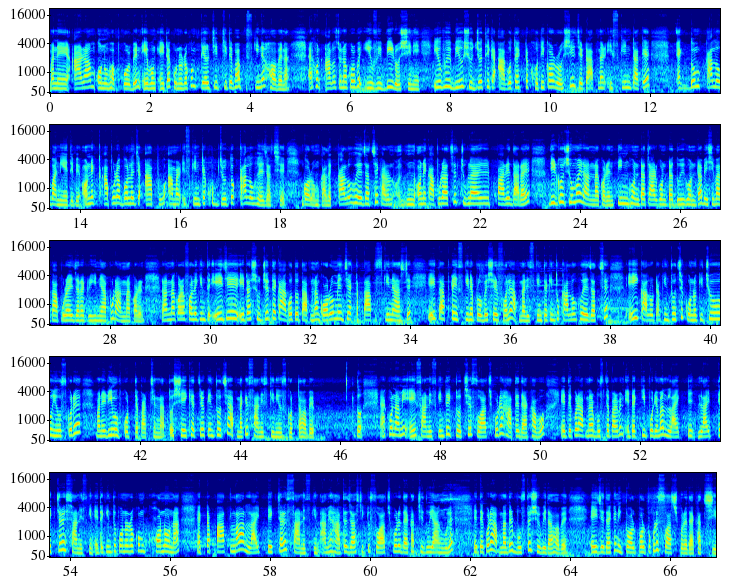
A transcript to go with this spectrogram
মানে আরাম অনুভব করবেন এবং এটা কোনো রকম তেল চিটচিটে ভাব স্কিনে হবে না। এখন আলোচনা করব ইউভিবি রশ্মি নিয়ে। ইউভিবিও সূর্য থেকে আগত একটা ক্ষতিকর রশ্মি, যেটা আপনার স্কিনটাকে একদম কালো বানিয়ে দেবে। অনেক আপুরা বলে যে, আপু, আমার স্কিনটা খুব দ্রুত কালো হয়ে যাচ্ছে গরমকালে। কালো হয়ে যাচ্ছে কারণ অনেক আপুরা আছে, চুলায় পাড়ে দাঁড়ায় দীর্ঘ সময় রান্না করেন। তিন ঘণ্টা, চার ঘণ্টা, দুই ঘণ্টা, বেশিরভাগ আপুরাই যারা গৃহিণী আপু রান্না করেন। রান্না করার ফলে কিন্তু এই যে এটা সূর্যের থেকে আগত তাপ না, গরমের যে একটা তাপ স্কিনে আসছে, এই তাপটা স্কিনে প্রবেশের ফলে আপনার স্কিনটা কিন্তু কালো হয়ে যাচ্ছে। এই কালোটা কিন্তু হচ্ছে কোনো কিছু ইউজ করে মানে রিমুভ করতে পারছেন না। তো সেই ক্ষেত্রেও কিন্তু হচ্ছে আপনাকে সানস্ক্রিন ইউজ করতে হবে। তো এখন আমি এই সানস্ক্রিনটা একটু হচ্ছে সোয়াচ করে হাতে দেখাবো। এতে করে আপনারা বুঝতে পারবেন এটা কি পরিমাণ লাইট লাইট টেক্সচারের সানস্ক্রিন এটা কিন্তু কোনো রকম ঘন না, একটা পাতলা লাইট টেক্সচারের সানস্ক্রিন আমি হাতে জাস্ট একটু সোয়াচ করে দেখাচ্ছি দুই আঙ্গুলে, এতে করে আপনাদের বুঝতে সুবিধা হবে। এই যে দেখেন, একটু অল্প অল্প করে সোয়াচ করে দেখাচ্ছি।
